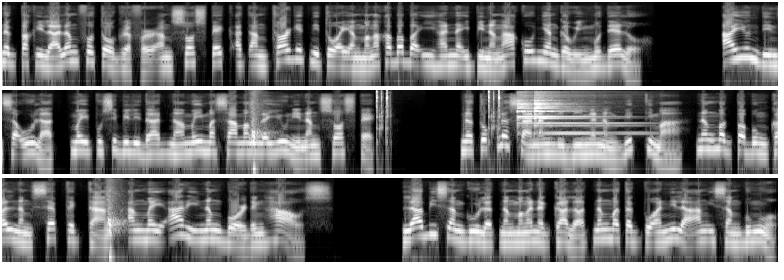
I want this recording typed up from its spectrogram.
nagpakilalang photographer ang sospek at ang target nito ay ang mga kababaihan na ipinangako niyang gawing modelo. Ayon din sa ulat, may posibilidad na may masamang layunin ang sospek. Natuklasan ang libingan ng biktima, nang magpabungkal ng septic tank ang may-ari ng boarding house. Labis ang gulat ng mga nagkalat nang matagpuan nila ang isang bungo.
